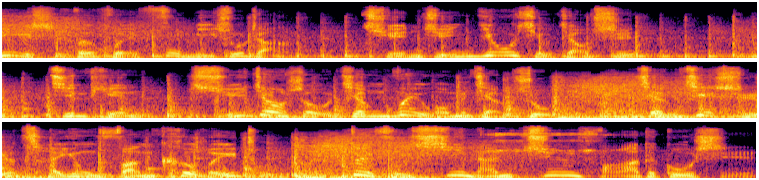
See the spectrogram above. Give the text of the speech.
历史分会副秘书长，全军优秀教师。今天，徐教授将为我们讲述蒋介石采用反客为主对付西南军阀的故事。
